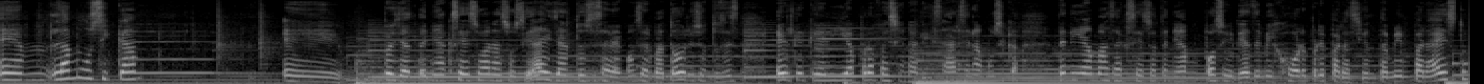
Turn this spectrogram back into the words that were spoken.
em, la música pues ya tenía acceso a la sociedad y ya entonces había conservatorios, entonces el que quería profesionalizarse en la música tenía más acceso, tenía posibilidades de mejor preparación también para esto,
